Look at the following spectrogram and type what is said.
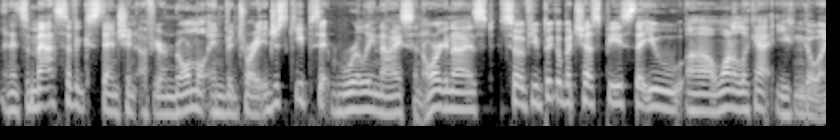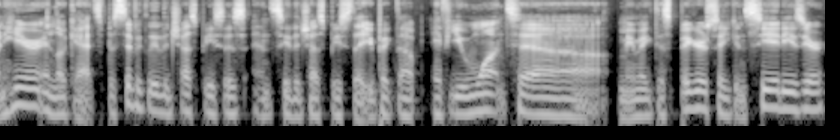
And it's a massive extension of your normal inventory. It just keeps it really nice and organized. So if you pick up a chess piece that you uh, want to look at, you can go in here and look at specifically the chess pieces and see the chess piece that you picked up. If you want to, uh, let me make this bigger so you can see it easier.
